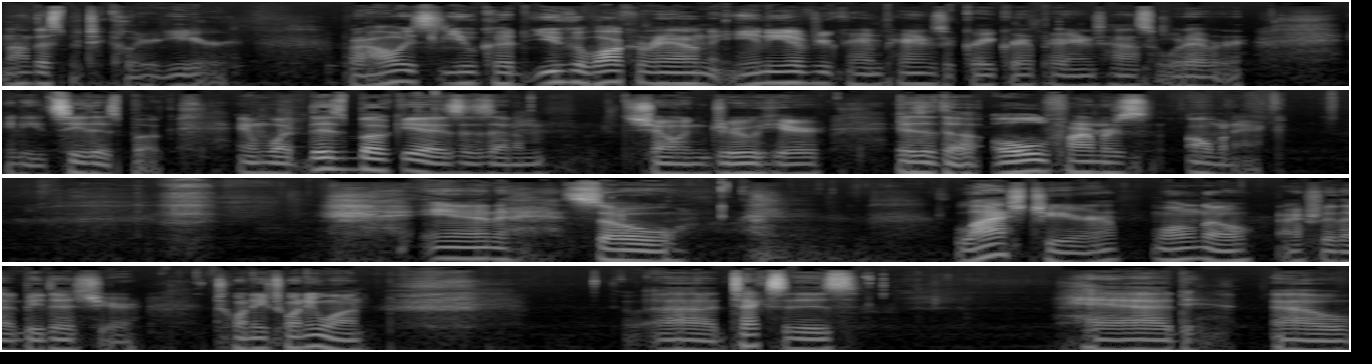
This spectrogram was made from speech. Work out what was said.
Not this particular year, but I always you could you could walk around any of your grandparents or great grandparents' house or whatever, and you'd see this book. And what this book is is that I'm showing Drew here is the Old Farmer's Almanac. And so last year, well, no, actually that'd be this year, 2021. Uh, Texas had uh,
